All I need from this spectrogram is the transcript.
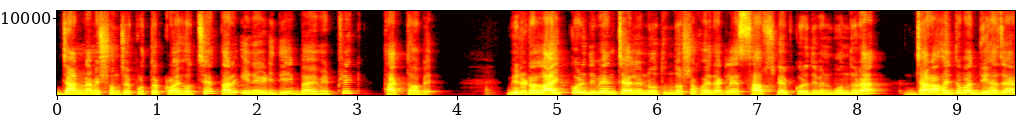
যার নামে সঞ্চয়পত্র ক্রয় হচ্ছে, তার এনআইডি দিয়ে বায়োমেট্রিক থাকতে হবে। ভিডিওটা লাইক করে দিবেন চ্যানেলে নতুন দর্শক হয়ে থাকলে সাবস্ক্রাইব করে দিবেন বন্ধুরা। যারা হয়তো বা দুই হাজার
